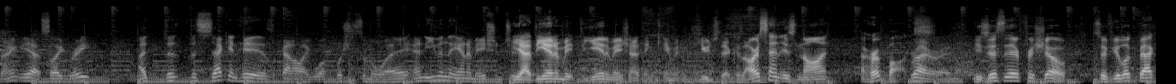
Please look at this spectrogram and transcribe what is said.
Frank, yeah, so like right. I, the, the second hit is kind of like what pushes him away, and even the animation too. Yeah, the anima- the animation I think came in huge there because Arsene is not a hurt box. Right, right. He's just there for show. So if you look back,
